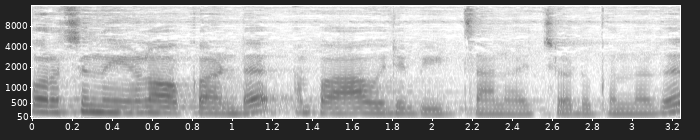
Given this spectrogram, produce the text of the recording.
കുറച്ച് നീളമൊക്കെ ഉണ്ട്. അപ്പോൾ ആ ഒരു ബീഡ്സ് ആണ് വെച്ചെടുക്കുന്നത്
